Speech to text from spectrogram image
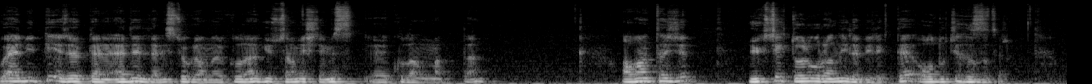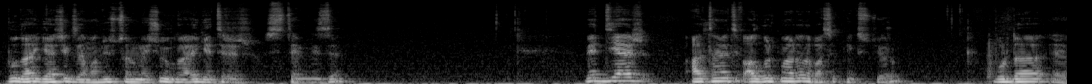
Bu LBP özelliklerinden elde edilen histogramları kullanarak yüz tanıma işlemi e, kullanılmakta. Avantajı yüksek doğru oranı ile birlikte oldukça hızlıdır. Bu da gerçek zaman yüz tanıma için uygun hale getirir sistemimizi. Ve diğer alternatif algoritmalardan da bahsetmek istiyorum. Burada e,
